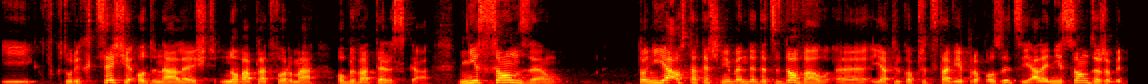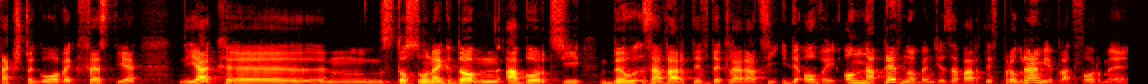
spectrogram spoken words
i w których chce się odnaleźć nowa platforma obywatelska. Nie sądzę, to nie ja ostatecznie będę decydował, e, ja tylko przedstawię propozycje, ale nie sądzę, żeby tak szczegółowe kwestie jak stosunek do aborcji był zawarty w deklaracji ideowej. On na pewno będzie zawarty w programie Platformy,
